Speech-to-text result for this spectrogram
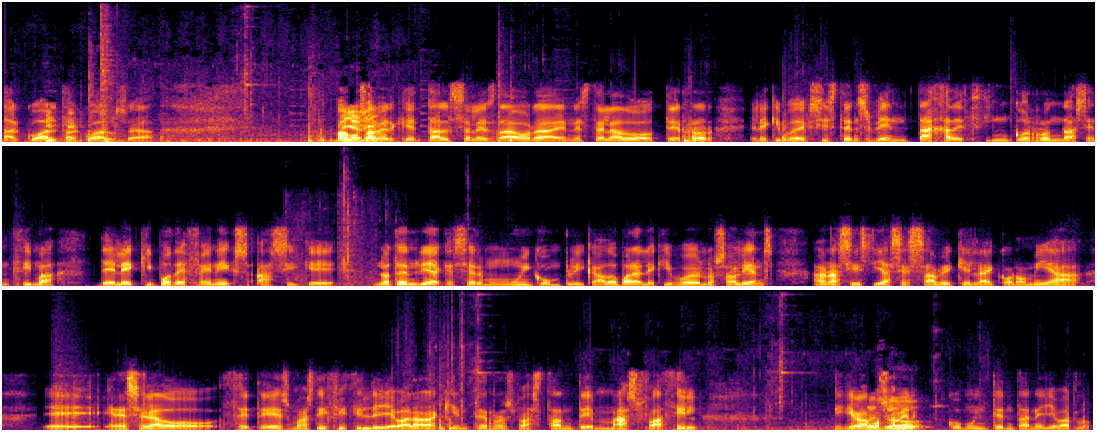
Tal cual, tal cual, o sea. Vamos a ver qué tal se les da ahora en este lado terror. El equipo de Existence, ventaja de 5 rondas encima del equipo de Phoenix, así que no tendría que ser muy complicado para el equipo de los Aliens. Aún así, ya se sabe que la economía eh, en ese lado CT es más difícil de llevar. Ahora aquí en Terro es bastante más fácil. Y que vamos a ver cómo intentan, ¿eh? Llevarlo.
